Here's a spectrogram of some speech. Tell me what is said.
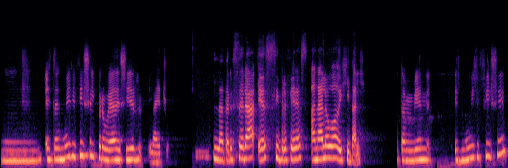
Mm, esta es muy difícil, pero voy a decir Lightroom. La tercera es si prefieres análogo o digital. También es muy difícil.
